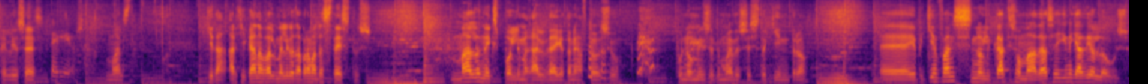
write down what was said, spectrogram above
Τελείωσες; Τελείωσα. Μάλιστα. Κοίτα, αρχικά να βάλουμε λίγο τα πράγματα στη θέση τους. Μάλλον έχεις πολύ μεγάλη ιδέα για τον εαυτό σου. που νομίζω ότι μου έδωσες το κίνητρο. Ε, η επική εμφάνιση συνολικά της ομάδας έγινε για δύο λόγους.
